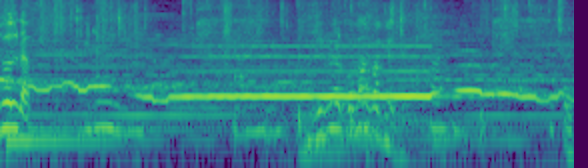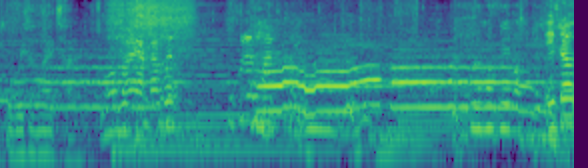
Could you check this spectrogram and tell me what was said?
ঝোল দাও। এটাও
